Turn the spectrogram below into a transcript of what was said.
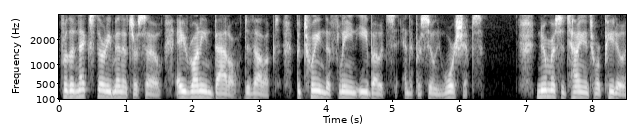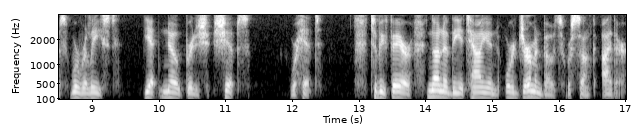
For the next 30 minutes or so, a running battle developed between the fleeing E boats and the pursuing warships. Numerous Italian torpedoes were released, yet no British ships were hit. To be fair, none of the Italian or German boats were sunk either.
